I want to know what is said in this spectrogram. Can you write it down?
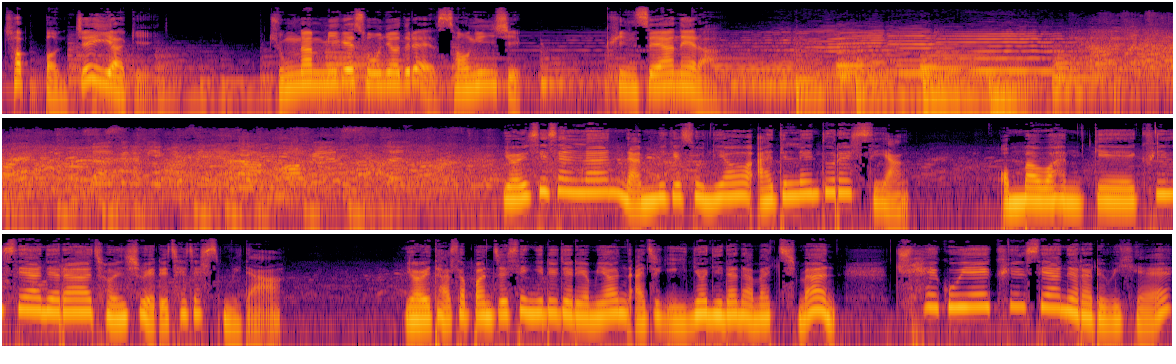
첫 번째 이야기. 중남미계 소녀들의 성인식 퀸세아네라 13살 난 남미계 소녀 아들렌 도라스 양. 엄마와 함께 퀸세아네라 전시회를 찾았습니다. 15번째 생일이 되려면 아직 2년이나 남았지만 최고의 퀸세아네라를 위해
